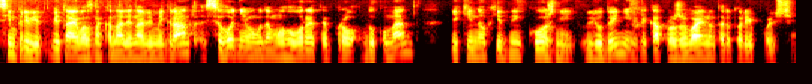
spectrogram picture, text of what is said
Всім привіт! Вітаю вас на каналі Наві Мігрант. Сьогодні ми будемо говорити про документ, який необхідний кожній людині, яка проживає на території Польщі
